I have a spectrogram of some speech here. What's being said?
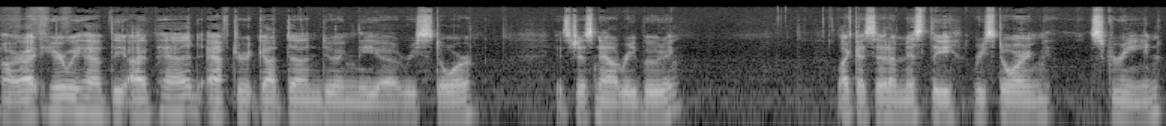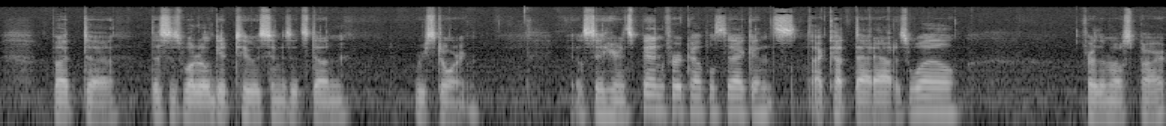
Alright, here we have the iPad after it got done doing the uh, restore. It's just now rebooting. Like I said, I missed the restoring screen, but uh, this is what it'll get to as soon as it's done restoring. It'll sit here and spin for a couple seconds. I cut that out as well for the most part.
